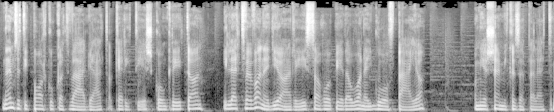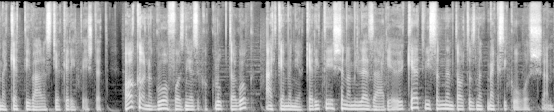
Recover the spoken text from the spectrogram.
nemzeti parkokat vág át a kerítés konkrétan, illetve van egy olyan rész, ahol például van egy golfpálya, ami a semmi közepe meg ketté választja a kerítést. Tehát ha akarnak golfozni ezek a klubtagok, át kell menni a kerítésen, ami lezárja őket, viszont nem tartoznak Mexikóhoz sem.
